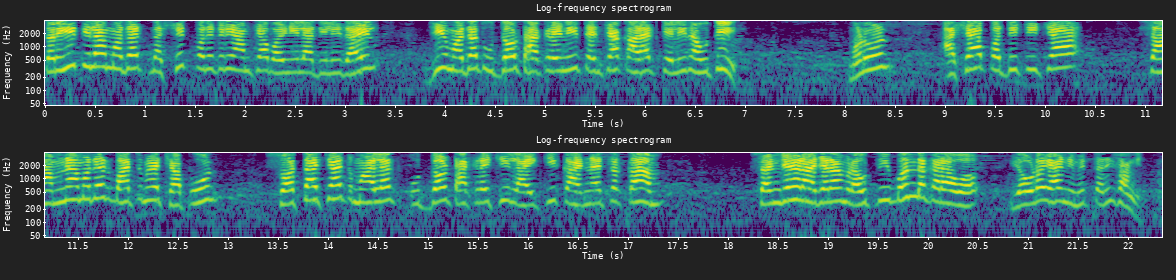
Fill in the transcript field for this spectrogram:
तरीही तिला मदत निश्चित पद्धतीने आमच्या बहिणीला दिली जाईल. जी मदत उद्धव ठाकरेंनी त्यांच्या काळात केली नव्हती. म्हणून अशा पद्धतीच्या सामन्यामध्येच बातम्या छापून स्वतःच्याच मालक उद्धव ठाकरेची लायकी काढण्याचं काम संजय राजाराम राऊतनी बंद करावं एवढं या निमित्ताने सांगितलं.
